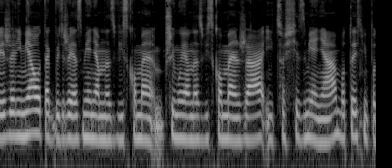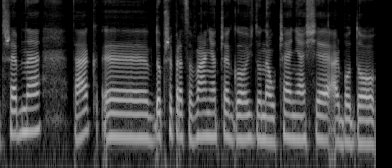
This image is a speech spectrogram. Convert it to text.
jeżeli miało tak być, że ja zmieniam nazwisko, przyjmuję nazwisko męża i coś się zmienia, bo to jest mi potrzebne, tak, e, do przepracowania czegoś, do nauczenia się albo do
